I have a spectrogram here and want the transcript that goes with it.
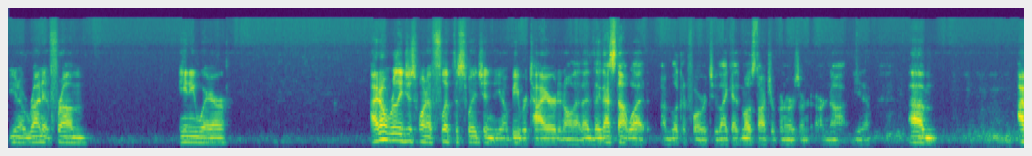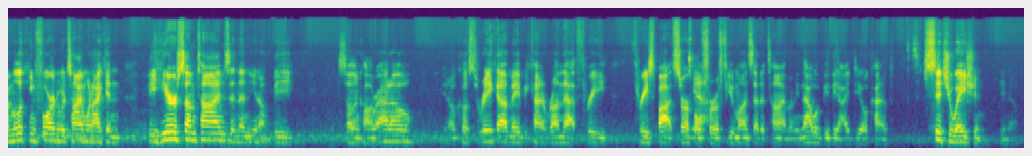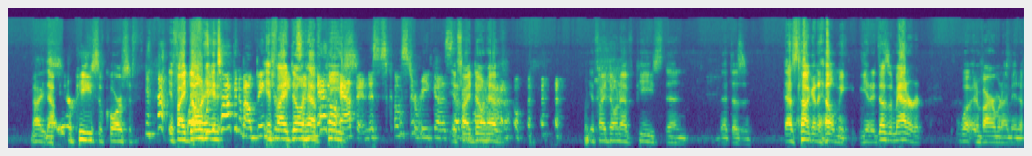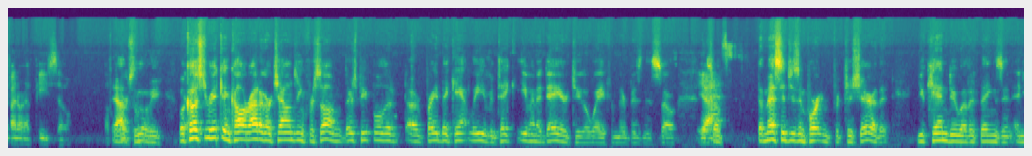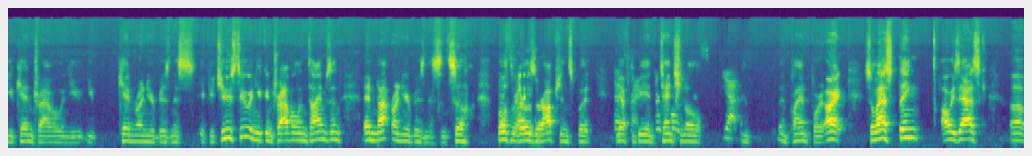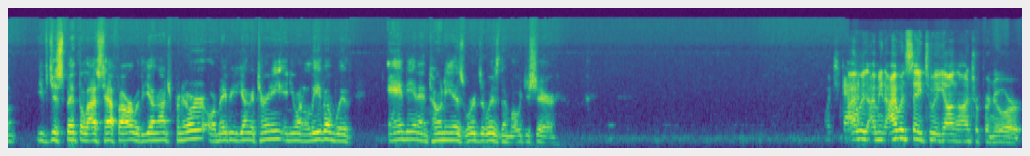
you know, run it from anywhere. I don't really just want to flip the switch and you know be retired and all that. that. That's not what I'm looking forward to. Like as most entrepreneurs are, are not. You know, um, I'm looking forward to a time when I can be here sometimes and then, you know, be Southern Colorado, you know, Costa Rica, maybe kind of run that three three spot circle Yeah. for a few months at a time. I mean, that would be the ideal kind of situation, you know. nice. Now inner peace, of course, if if I well, don't we're if, talking about big if dreams. I don't mean, have that'll peace- happen this is costa rica If I don't have- if I don't have peace, then that doesn't that's not going to help me. You know, it doesn't matter what environment I'm in if I don't have peace. So, of Yeah, absolutely. Well, Costa Rica and Colorado are challenging for some. There's people that are afraid they can't leave and take even a day or two away from their business. So Yeah. Yes. the message is important for to share that you can do other things and, and you can travel and you you can run your business if you choose to and you can travel in times and and not run your business and so both That's of right. those are options but you have That's to be right. They're intentional choices. Yeah. and plan for it all right so last thing always ask um, you've just spent the last half hour with a young entrepreneur or maybe a young attorney and you want to leave them with andy and antonia's words of wisdom what would you share What you got? I would, I mean, I would say to a young entrepreneur,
